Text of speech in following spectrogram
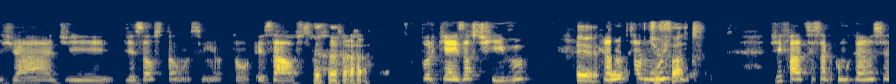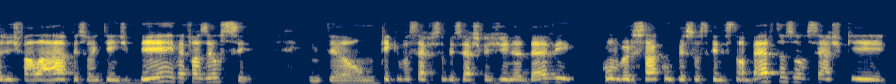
já de, de, exaustão, assim, eu estou exausto, porque é exaustivo, é, cansa de muito. fato. De fato, você sabe como cansa, a gente fala A, a pessoa entende B e vai fazer o C. Então, o que, que você acha sobre isso? Você acha que a gente ainda deve conversar com pessoas que ainda estão abertas ou você acha que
